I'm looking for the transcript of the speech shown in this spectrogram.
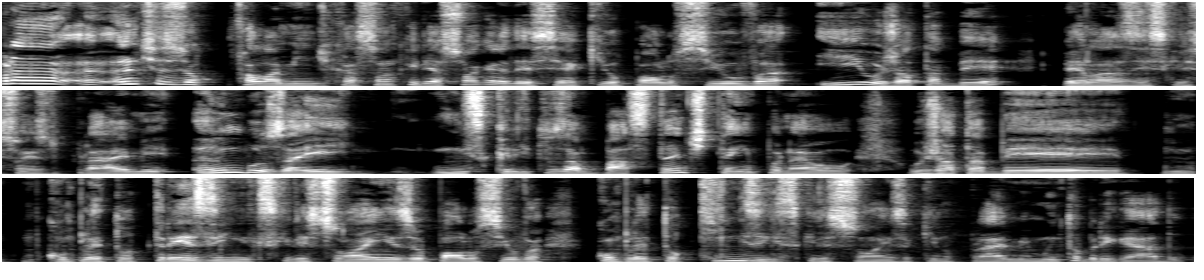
pra, antes de eu falar minha indicação, eu queria só agradecer aqui o Paulo Silva e o JB pelas inscrições do Prime, ambos aí inscritos há bastante tempo, né? O, o JB completou 13 inscrições, o Paulo Silva completou 15 inscrições aqui no Prime. Muito obrigado.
